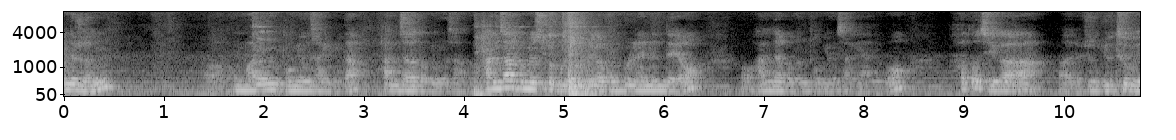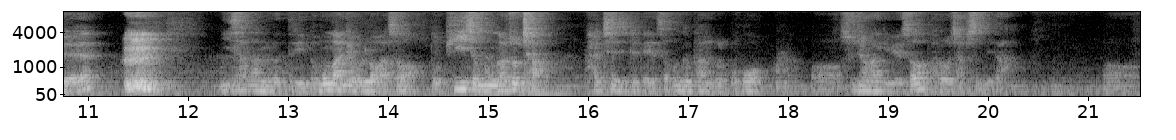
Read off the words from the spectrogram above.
오늘은 어, 공부하는 동영상입니다. 환자 동영상. 환자 보면서도 물론 우리가 공부를 했는데요. 어, 환자 보는 동영상이 아니고 하도 제가 어, 요즘 유튜브에 이상한 것들이 너무 많이 올라와서 또 비전문가조차 팔체질에 대해서 언급하는 걸 보고 어, 수정하기 위해서 바로 잡습니다. 어,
